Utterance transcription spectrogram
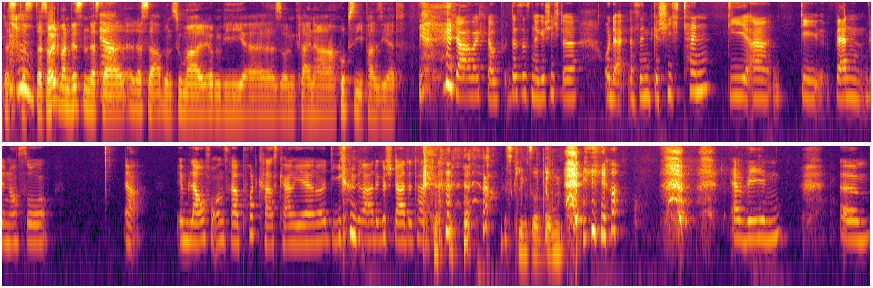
das, das, das, sollte man wissen, dass, ja. da, dass da ab und zu mal irgendwie äh, so ein kleiner Hupsi passiert. ja, aber ich glaube, das ist eine Geschichte oder das sind Geschichten, die, äh, die werden wir noch so, ja, im Laufe unserer Podcast-Karriere, die gerade gestartet hat. das klingt so dumm. ja. Erwähnen. Ähm,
